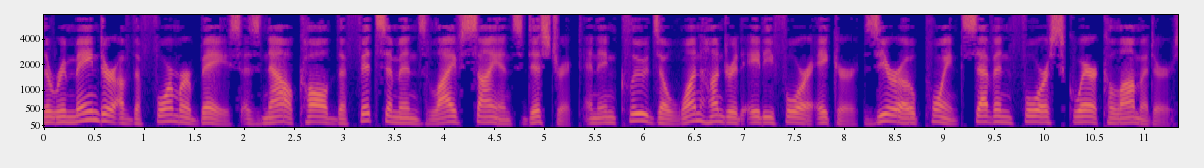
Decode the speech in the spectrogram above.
The remainder of the former base is now called the Fitzsimons Life Science District and includes a 184-acre (0.74 square kilometers)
